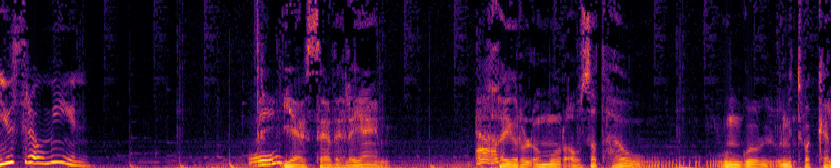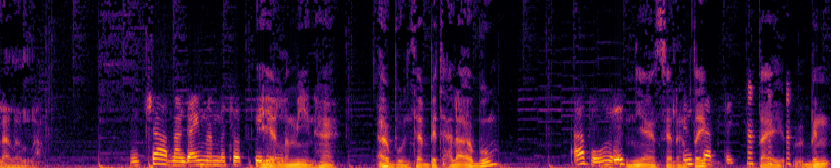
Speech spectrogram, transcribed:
يسرى ومين؟ مين؟ يا أستاذة ليان آه. خير الأمور أوسطها و... ونقول ونتوكل على الله. إن شاء الله دائما متوكلين. يلا مين؟ ها. أبو نثبت على أبو؟ أبو. يا سلام. طيب. طيب بن...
